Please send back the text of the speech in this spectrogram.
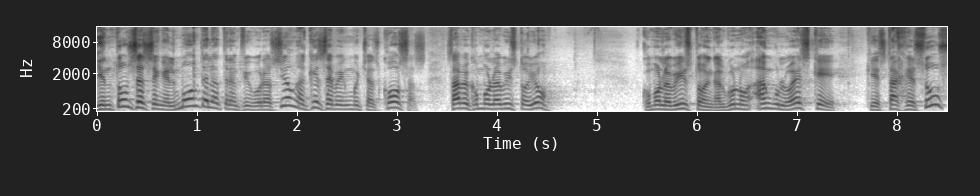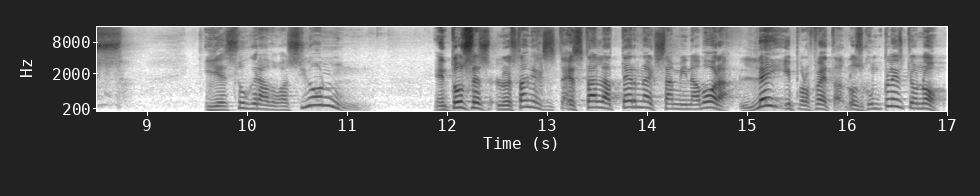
Y entonces en el monte de la transfiguración, aquí se ven muchas cosas. ¿Sabe cómo lo he visto yo? ¿Cómo lo he visto en algún ángulo? Es que, que está Jesús y es su graduación. Entonces lo están, está la terna examinadora, ley y profeta. ¿Los cumpliste o no?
